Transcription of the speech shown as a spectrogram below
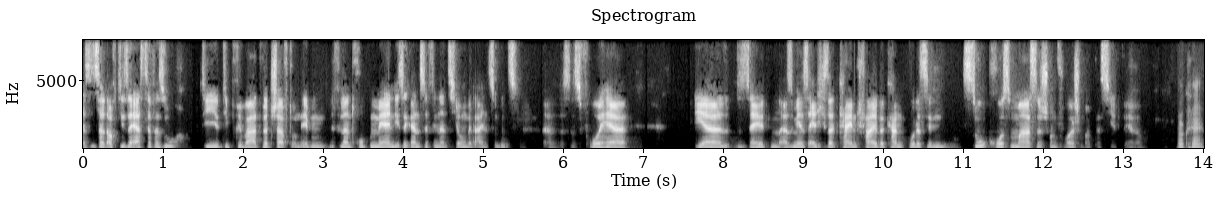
es ist halt auch dieser erste Versuch, die, die Privatwirtschaft und eben Philanthropen mehr in diese ganze Finanzierung mit einzubeziehen. Also das ist vorher eher selten. Also mir ist ehrlich gesagt kein Fall bekannt, wo das in so großem Maße schon vorher schon mal passiert wäre. Okay.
